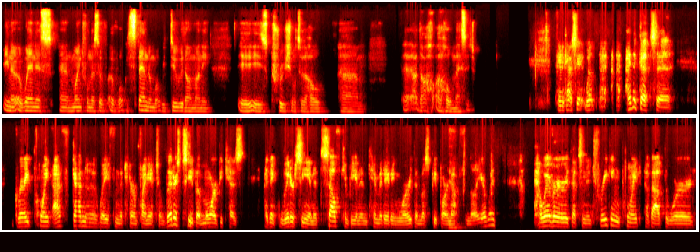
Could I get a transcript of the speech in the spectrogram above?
you know, awareness and mindfulness of, of what we spend and what we do with our money is, is crucial to the whole um, uh, the, a whole message. Fantastic. Well, I, I think that's a great point. I've gotten away from the term financial literacy, but more because I think literacy in itself can be an intimidating word that most people are yeah. not familiar with. However, that's an intriguing point about the word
